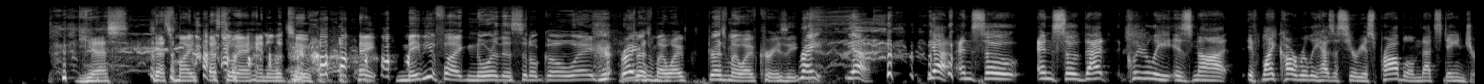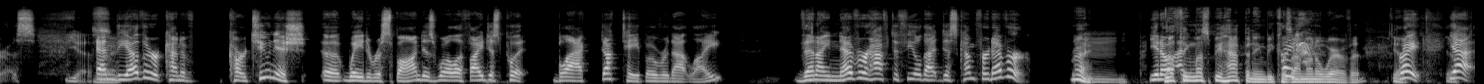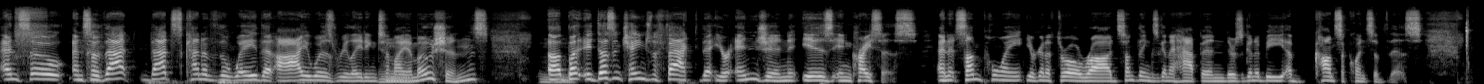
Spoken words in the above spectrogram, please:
Yes, that's my that's the way I handle it too. hey, maybe if I ignore this, it'll go away. Right. Drives my wife drives my wife crazy. right yeah yeah and so and so that clearly is not if my car really has a serious problem that's dangerous Yes. and the other kind of cartoonish uh, way to respond is well if i just put black duct tape over that light then i never have to feel that discomfort ever right Mm, you know nothing must be happening because Right. i'm unaware of it yeah. right yeah. and so and so that that's kind of the way that i was relating to my Mm. emotions uh, Mhm. but it doesn't change the fact that your engine is in crisis and at some point you're going to throw a rod something's going to happen there's going to be a consequence of this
